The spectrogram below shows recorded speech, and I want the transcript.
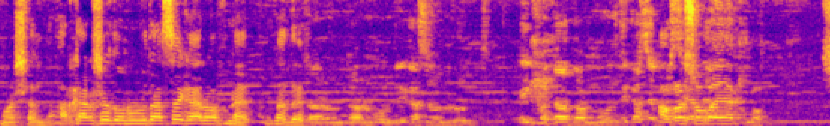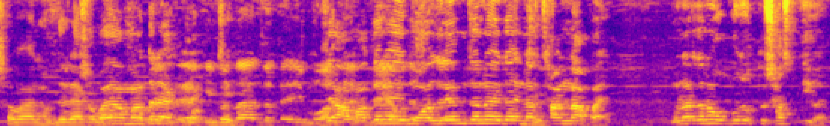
মার্শাল্লাহ আর কারোর সাথে অনুরোধ আছে? কারও আপনার? আপনাদের? ধর্মমন্ত্রীর কাছে অনুরোধ। এই কথা ধর্মমন্ত্রীর কাছে আমরা সবাই। একমত। সবাই আলহামদুলিল্লাহ সবাই। আমাদের যে আমাদের এই মল্লেম যেন এটা না ছাড় না পায়। ওনার যেন উপযুক্ত শাস্তি হয়।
